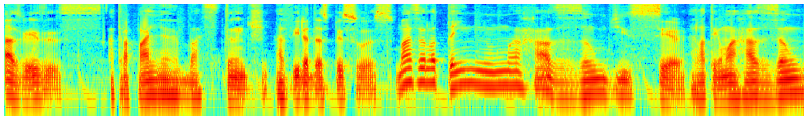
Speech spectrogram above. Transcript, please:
às vezes, atrapalha bastante a vida das pessoas. Mas ela tem uma razão de ser. Ela tem uma razão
